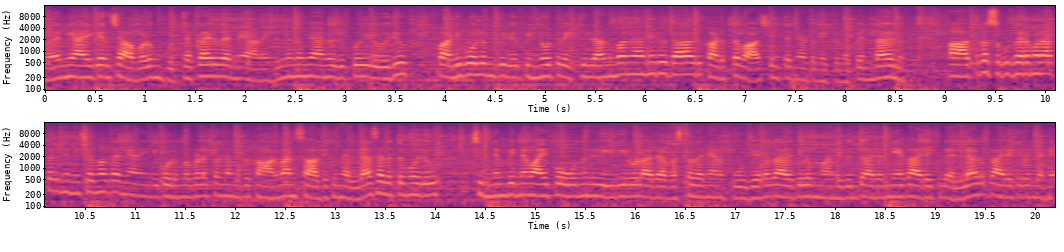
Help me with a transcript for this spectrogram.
"ഉം, നിങ്ങളെ ന്യായീകരിച്ച അവളും കുറ്റക്കാർ തന്നെയാണ്. ഇതിൽ നിന്ന് ഞാനൊരു പോ- ഒരു പടി പോലും പിന്നോട്ട് വെക്കില്ല എന്ന് പറഞ്ഞ് ഞാനൊരു ഇതാ ഒരു കടുത്ത വാശിയിൽ തന്നെയായിട്ട് നിൽക്കുന്നത് അപ്പോൾ എന്തായാലും അത്ര സുഖകരമല്ലാത്തൊരു നിമിഷങ്ങൾ തന്നെയാണ് ഇനി കുടുംബവിളക്കിൽ നമുക്ക് കാണുവാൻ സാധിക്കുന്നത്. എല്ലാ സ്ഥലത്തും ഒരു ചിഹ്നം ഭിന്നമായി പോകുന്ന ഒരു രീതിയിലുള്ള ഒരവസ്ഥ തന്നെയാണ് പൂജയുടെ കാര്യത്തിലും അനിരുദ്ധ അരണ്യ കാര്യത്തിലും എല്ലാ കാര്യത്തിലും തന്നെ.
